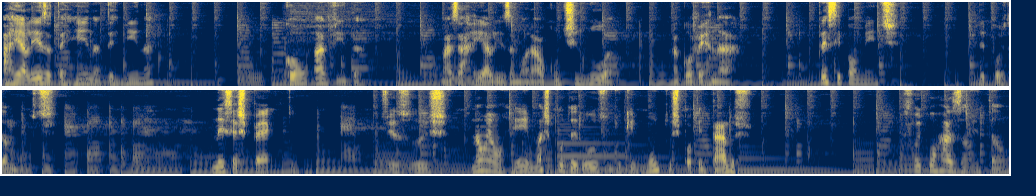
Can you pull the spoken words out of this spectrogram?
A realeza terrena termina com a vida, mas a realeza moral continua a governar, principalmente depois da morte. Nesse aspecto, Jesus não é um rei mais poderoso do que muitos potentados? Foi com razão então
